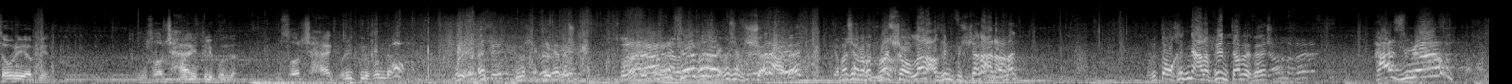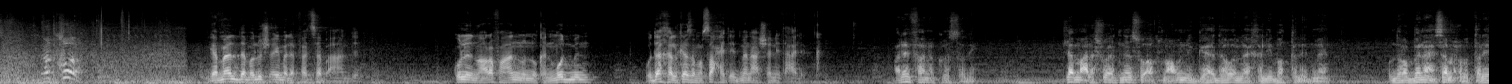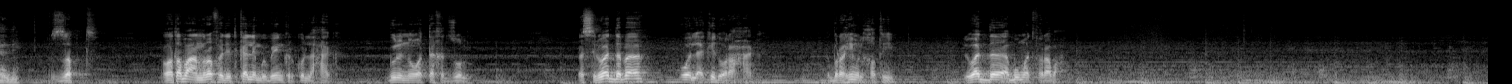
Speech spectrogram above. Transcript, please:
سوري يا ابني ما صورش وريني حاجة. التليفون ده. ما صورش حاجة. وريني التليفون ده. يا باشا في الشارع يا باشا يا باشا أنا بتمشى والله العظيم في الشارع أنا عملت طب انت واخدني على فين طب يا باشا حاسب يا جمال ده ملوش أي ملفات سابقة عندنا. كل اللي نعرفه عنه إنه كان مدمن ودخل كذا مصحة إدمان عشان يتعالج. عارفها أنا القصة دي. اتلم على شوية ناس وأقنعوني الجهاد هو اللي هيخليه يبطل إدمان. وان ربنا هيسامحه بالطريقة دي. بالظبط. هو طبعا رافض يتكلم وبينكر كل حاجة بيقول إن هو اتاخد ظلم. بس الواد ده بقى هو اللي أكيد وراه حاجة إبراهيم الخطيب. الواد ده أبوه مات في رابعة.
